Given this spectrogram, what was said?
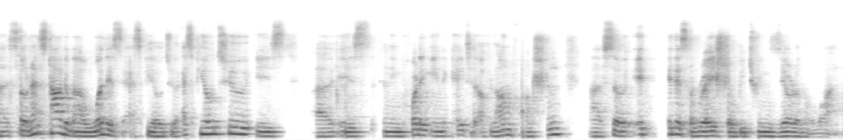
Uh, so let's talk about what is SpO2. SpO2 is, uh, is an important indicator of lung function. Uh, so it, it is a ratio between zero and one.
